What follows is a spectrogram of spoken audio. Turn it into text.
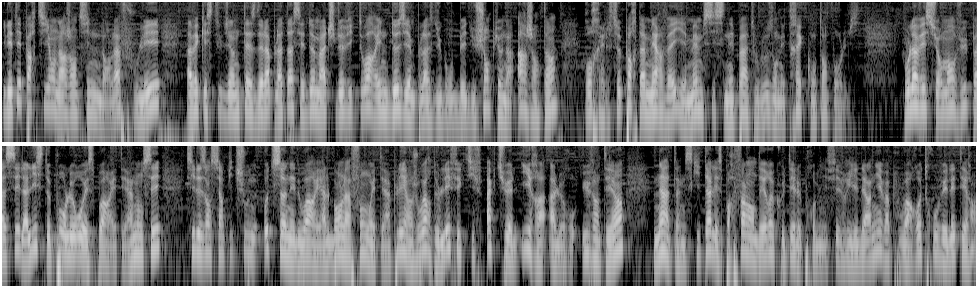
Il était parti en Argentine dans la foulée. Avec Estudiantes de La Plata, c'est deux matchs, deux victoires et une deuxième place du groupe B du championnat argentin. Rochel se porte à merveille et même si ce n'est pas à Toulouse, on est très content pour lui. Vous l'avez sûrement vu passer, la liste pour l'Euro Espoir a été annoncée. Si les anciens pitchouns Hudson Edouard et Alban Lafont ont été appelés, un joueur de l'effectif actuel ira à l'Euro U21. Nathan Skita, l'espoir finlandais recruté le 1er février dernier, va pouvoir retrouver les terrains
